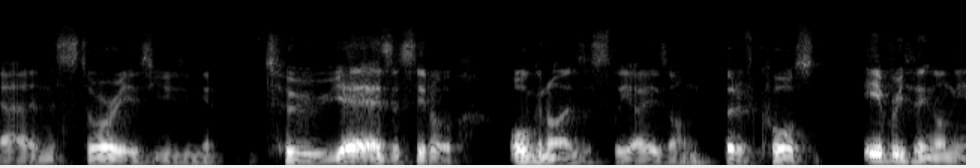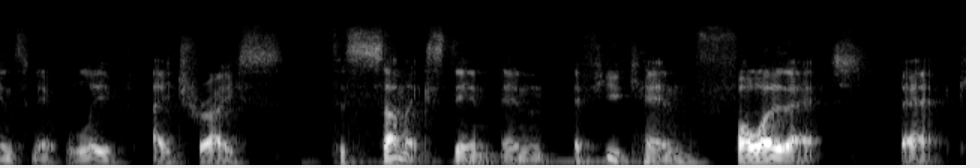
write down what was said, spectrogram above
uh, in the story is using it to, yeah, as I said, organize this liaison. But of course, everything on the internet will leave a trace to some extent. And if you can follow that back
